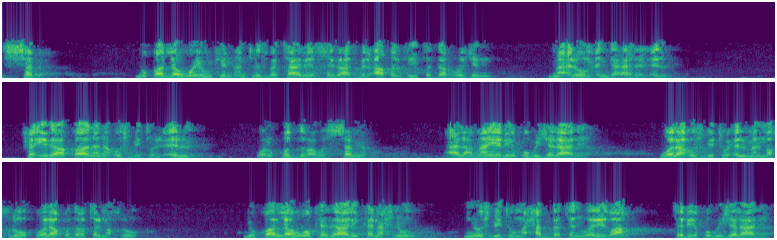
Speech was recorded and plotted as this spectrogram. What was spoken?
السبع. يقال له ويمكن أن تثبت هذه الصفات بالعقل في تدرج معلوم عند أهل العلم. فإذا قال أنا أثبت العلم والقدرة والسمع على ما يليق بجلاله ولا أثبت علم المخلوق ولا قدرة المخلوق يقال له وكذلك نحن نثبت محبة ورضا تليق بجلاله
